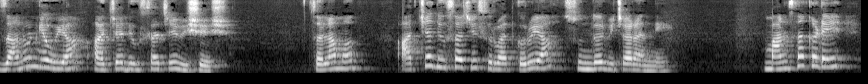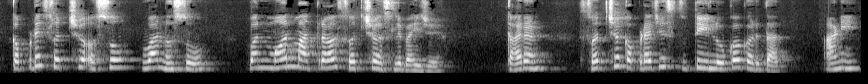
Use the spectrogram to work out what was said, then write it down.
जाणून घेऊया आजच्या दिवसाचे विशेष. चला मग आजच्या दिवसाची सुरुवात करूया सुंदर विचारांनी. माणसाकडे कपडे स्वच्छ असो वा नसो पण मन मात्र स्वच्छ असले पाहिजे. कारण स्वच्छ कपड्याची स्तुती लोक करतात आणि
